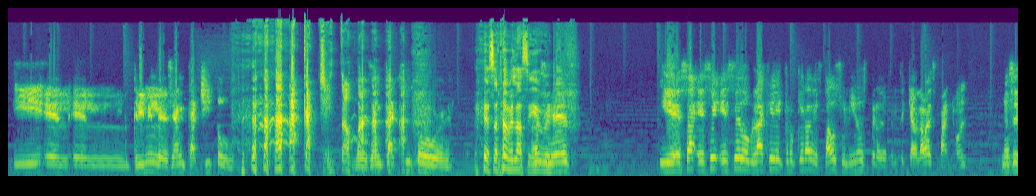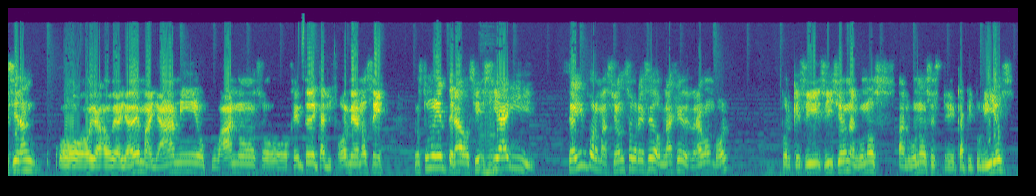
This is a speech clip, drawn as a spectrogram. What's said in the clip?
y el, el Krillin le decían cachito, güey. Cachito. le decían cachito, güey. Eso no me la sé, Así güey. es. Y esa, ese, ese doblaje creo que era de Estados Unidos, pero de gente que hablaba español. No sé si eran o, o de, allá de Miami, o cubanos, o gente de California, no sé. No estoy muy enterado. Sí, Ujú. sí hay, sí hay información sobre ese doblaje de Dragon Ball, porque sí, sí hicieron algunos, algunos este, capitulillos.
